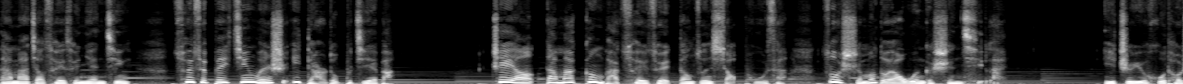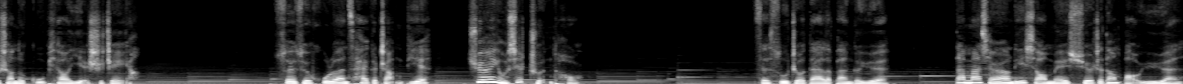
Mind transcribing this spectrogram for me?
大妈教翠翠念经，翠翠背经文是一点都不结巴。这样，大妈更把翠翠当尊小菩萨，做什么都要问个神起来，以至于户头上的股票也是这样。翠翠胡乱猜个涨跌，居然有些准头。在苏州待了半个月，大妈想让李小梅学着当保育员，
